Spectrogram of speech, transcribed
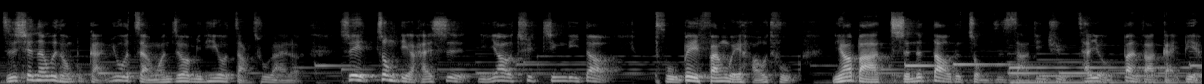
只是现在为什么不赶？因为我斩完之后，明天又长出来了。所以重点还是你要去经历到土被翻为好土，你要把神的道的种子撒进去，才有办法改变。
